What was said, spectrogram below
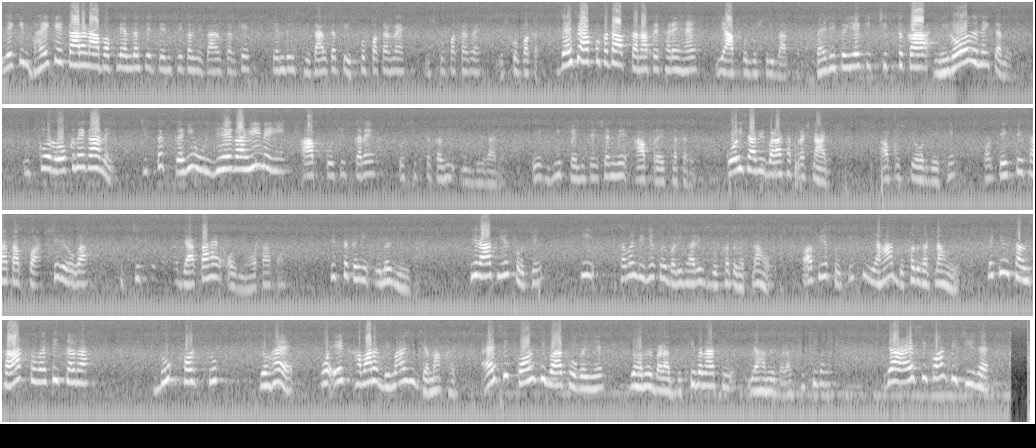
लेकिन भय के कारण आप अपने अंदर से टेंट्रिकल निकाल करके टेंड्रिल्स निकाल करके इसको पकड़ रहे हैं, इसको पकड़ रहे हैं, इसको पकड़। जैसे आपको पता, आप तना पे खड़े हैं, ये आपको दूसरी बात पता पहली तो ये कि चित्त का निरोध नहीं करने का उसको रोकने का नहीं, चित्त कहीं उलझेगा ही नहीं। आप कोशिश करें तो चित्त कभी उलझेगा नहीं। एक डीप मेडिटेशन में आप प्रयत्न करें। कोई सा भी बड़ा सा प्रश्न आ जाए, आप उसकी ओर देखें और देखते साथ आपको आश्चर्य होगा कि चित्त जाता है और लौट आता है। चित्त कहीं उलझ नहीं था। फिर आप ये सोचें कि, समझ लीजिए कोई बड़ी भारी दुखद घटना हो। तो आप ये सोचिए कि यहाँ दुखद घटना हुई, लेकिन संसार तो वैसे ही चल रहा है। दुख और सुख जो है, वो एक हमारा दिमाग ही जमा खर्च ऐसी कौन सी बात हो गई है जो हमें बड़ा दुखी बनाती है या हमें बड़ा सुखी बनाती है? या ऐसी कौन सी चीज़ है?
